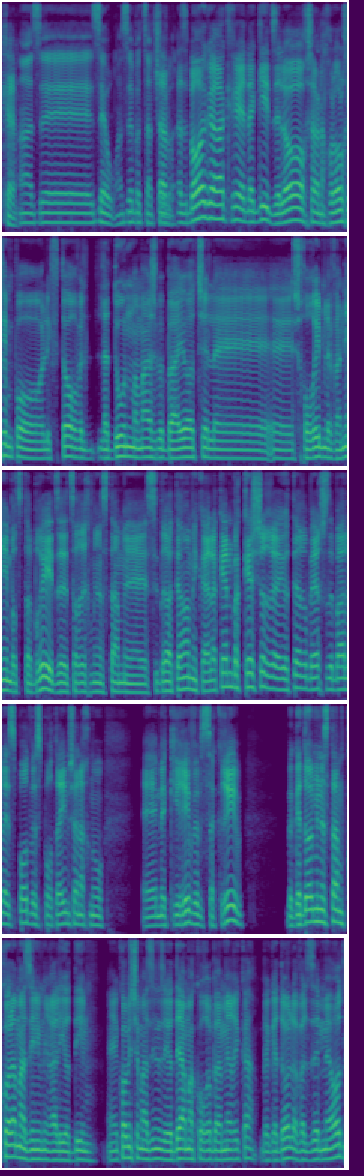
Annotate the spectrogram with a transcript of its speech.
כן. אז אה, זהו, אז זה בצד עכשיו, שלו. אז בוא רגע רק אה, נגיד, זה לא, עכשיו אנחנו לא הולכים פה לפתור ולדון ממש בבעיות של אה, שחורים לבנים בארצות הברית, זה צריך מן הסתם סדרה יותר מעמיקה, אלא כן בקשר יותר באיך שזה בא לספורט וספורטאים שאנחנו מכירים ומסקרים. בגדול מן הסתם כל המאזינים נראה לי יודעים, כל מי שמאזין לזה יודע מה קורה באמריקה, בגדול, אבל זה מאוד,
